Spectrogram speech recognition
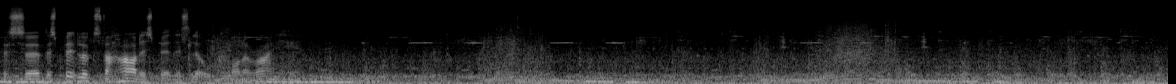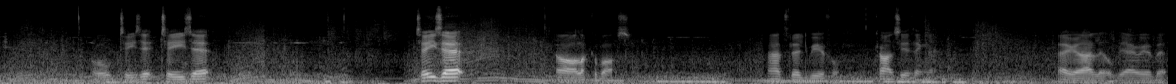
This uh, this bit looks the hardest bit. This little corner right here. Tease it, tease it. Tease it! Oh, like a boss. Absolutely beautiful. Can't see a thing there. There you go, that little area a bit.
